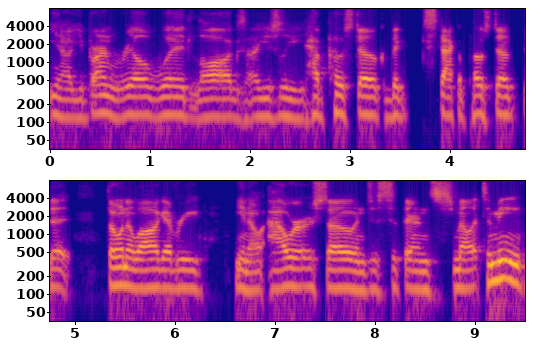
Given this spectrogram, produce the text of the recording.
you know, you burn real wood logs. I usually have post oak, a big stack of post oak that throw in a log every, you know, hour or so and just sit there and smell it. To me,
